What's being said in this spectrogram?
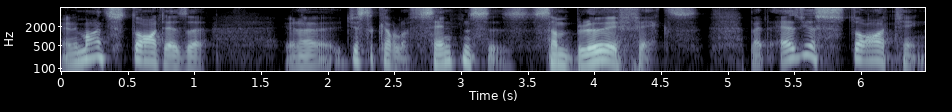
And it might start as a you know just a couple of sentences, some blur effects. But as you're starting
